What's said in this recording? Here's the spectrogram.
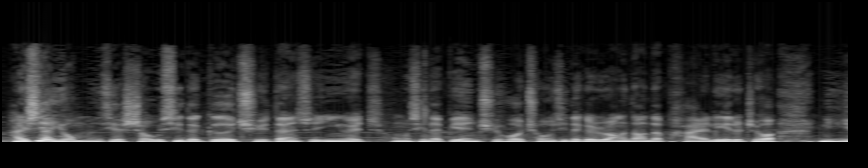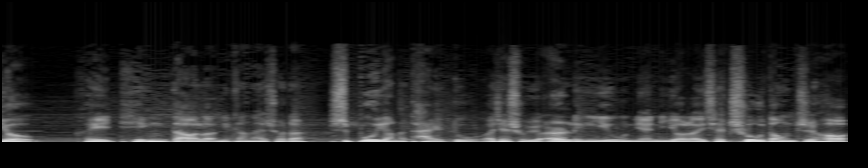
还是要有我们一些熟悉的歌曲？但是因为重新的编曲或重新的一个 round down 的排列了之后，你又可以听到了你刚才说的是不一样的态度，而且属于二零一五年，你有了一些触动之后，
